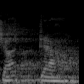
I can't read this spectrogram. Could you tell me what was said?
Shut down.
